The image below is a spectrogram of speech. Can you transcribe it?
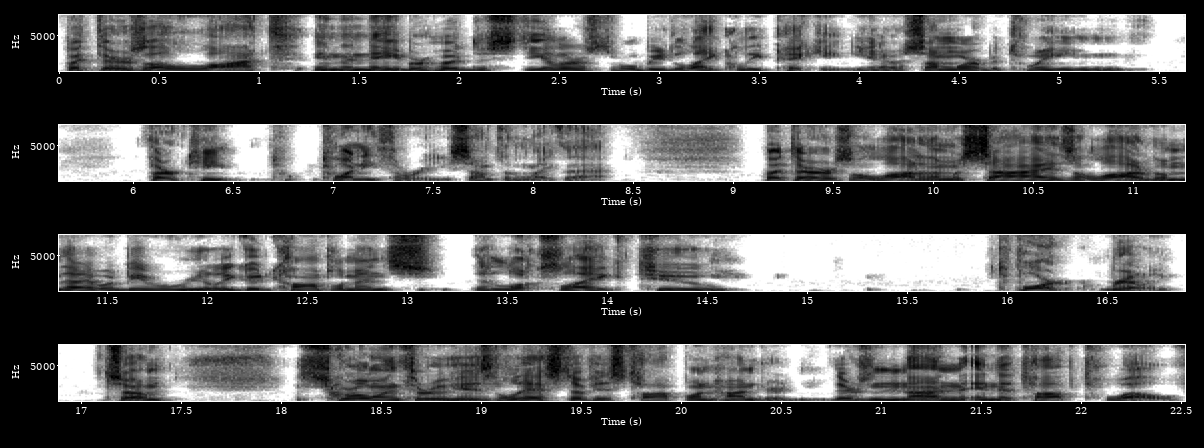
But there's a lot in the neighborhood the Steelers will be likely picking, you know, somewhere between 13, 23, something like that. But there's a lot of them with size, a lot of them that it would be really good compliments, it looks like, to, to Porter, really. So scrolling through his list of his top 100, there's none in the top 12.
